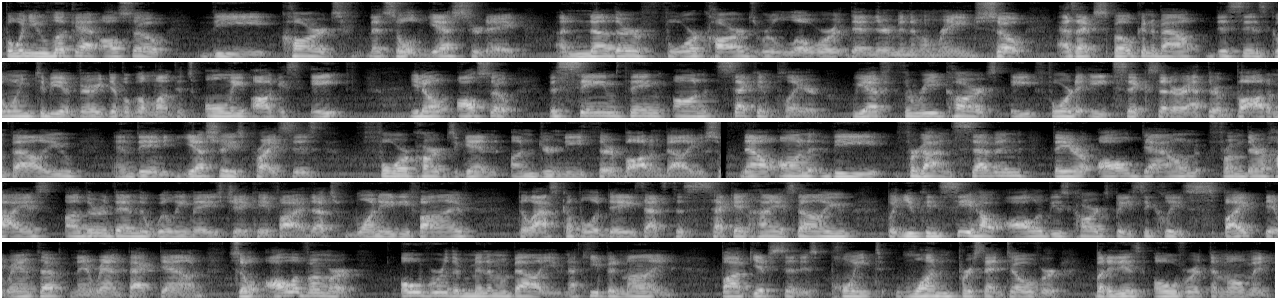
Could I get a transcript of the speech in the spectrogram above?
But when you look at also the cards that sold yesterday, another four cards were lower than their minimum range. So, as I've spoken about, this is going to be a very difficult month. It's only August 8th. You know, also, the same thing on second player. We have three cards, 8 4 to 8 6, that are at their bottom value. And then yesterday's prices, four cards again underneath their bottom value. So now on the Forgotten Seven, they are all down from their highest, other than the Willie Mays JK5. That's 185. The last couple of days, that's the second highest value. But you can see how all of these cards basically spiked, they ramped up, and they ramped back down. So all of them are over the minimum value. Now keep in mind, Bob Gibson is 0.1% over, but it is over at the moment.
